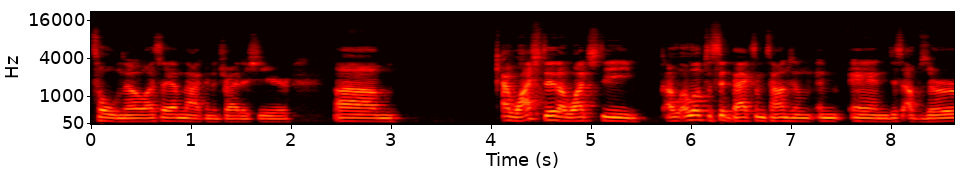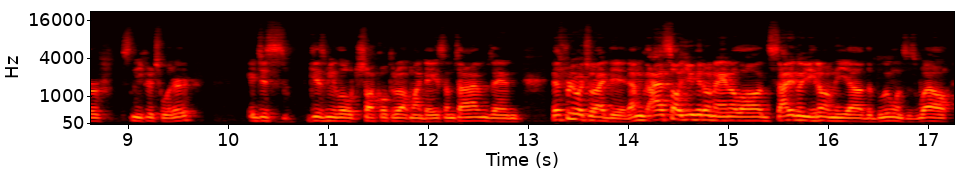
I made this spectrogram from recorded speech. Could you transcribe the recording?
told no, I say I'm not going to try this year. Um, I watched it. I watched the. I, I love to sit back sometimes and, and and just observe sneaker Twitter. It just gives me a little chuckle throughout my day sometimes, and that's pretty much what I did. I'm, I saw you hit on analogs. I didn't know you hit on the uh, the blue ones as well.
